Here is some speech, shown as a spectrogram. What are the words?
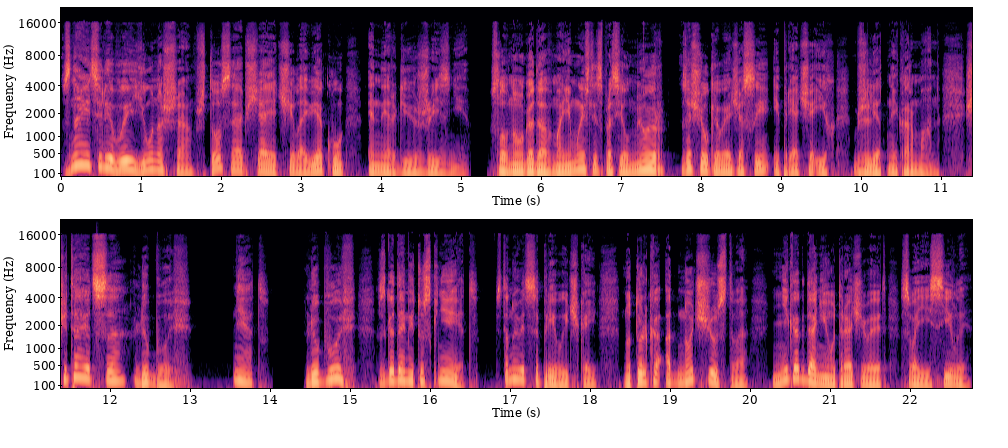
Знаете ли вы, юноша, что сообщает человеку энергию жизни? Словно угадав мои мысли, спросил Мюэр, защелкивая часы и пряча их в жилетный карман. Считается любовь. Нет, любовь с годами тускнеет, становится привычкой, но только одно чувство никогда не утрачивает своей силы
